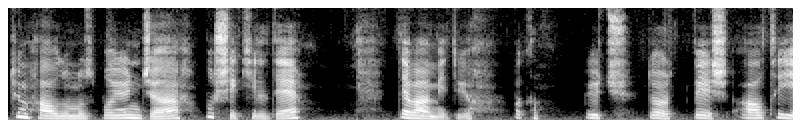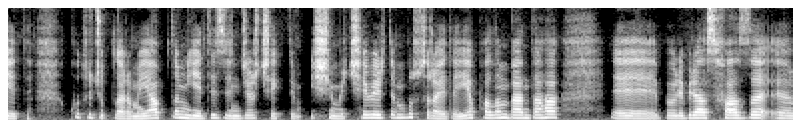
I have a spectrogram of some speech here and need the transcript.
tüm havlumuz boyunca bu şekilde devam ediyor. Bakın 3 4 5 6 7 kutucuklarımı yaptım 7 zincir çektim işimi çevirdim. Bu sırayı da yapalım. Ben daha e, böyle biraz fazla e,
